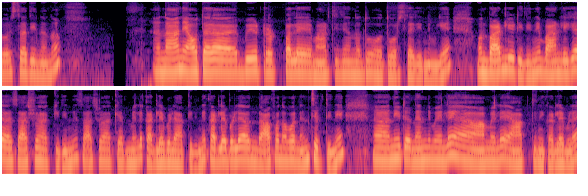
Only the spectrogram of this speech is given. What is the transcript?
ತೋರಿಸ್ತಾ ಇದ್ದೀನಿ ನಾನು. ನಾನು ಯಾವ ಥರ ಬೀಟ್ರೋಟ್ ಪಲ್ಯ ಮಾಡ್ತಿದ್ದೀನಿ ಅನ್ನೋದು ತೋರಿಸ್ತಾ ಇದ್ದೀನಿ ನಿಮಗೆ. ಒಂದು ಬಾಣಲಿ ಇಟ್ಟಿದ್ದೀನಿ. ಬಾಣಲಿಗೆ ಸಾಸಿವೆ ಹಾಕಿದ್ದೀನಿ. ಸಾಸಿವೆ ಹಾಕಿದ್ಮೇಲೆ ಕಡಲೆಬೇಳೆ ಹಾಕಿದ್ದೀನಿ. ಕಡಲೆಬೇಳೆ ಒಂದು ಹಾಫ್ ಆನ್ ಅವರ್ ನೆನೆಸಿಡ್ತೀನಿ. ನೀಟಾಗಿ ನೆಂದ ಮೇಲೆ, ಆಮೇಲೆ ಹಾಕ್ತೀನಿ ಕಡಲೆಬೇಳೆ.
